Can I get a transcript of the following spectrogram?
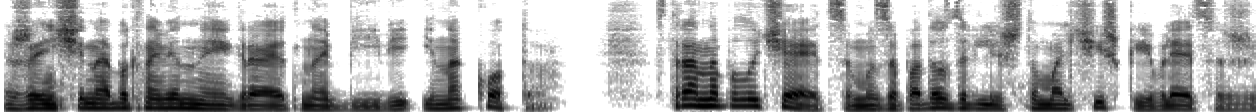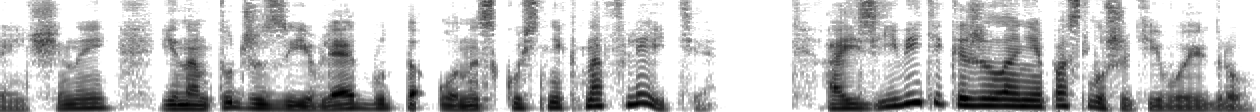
Женщины обыкновенно играют на биви и на кото. Странно получается, мы заподозрили, что мальчишка является женщиной, и нам тут же заявляют, будто он искусник на флейте. А изъявите-ка желание послушать его игру.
